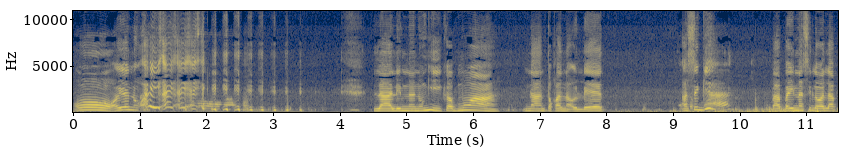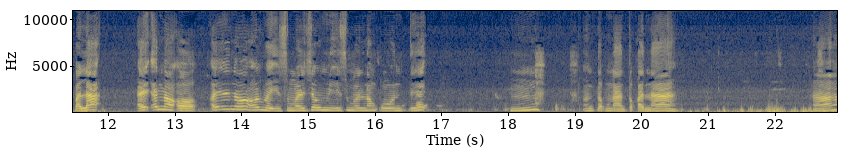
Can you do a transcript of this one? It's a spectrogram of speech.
Oh, ayan, oh, ay, ay, ay, ay. Lalim na nung hikab mo, ah. Inaantok ka na ulit. Ah, sige. Babay na si Lola pala. Ay, ano, oh. Ay, ano, oh, may smile siya. Umi-smile ng konti. Hmm? Antok na antok ka na. Ha?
